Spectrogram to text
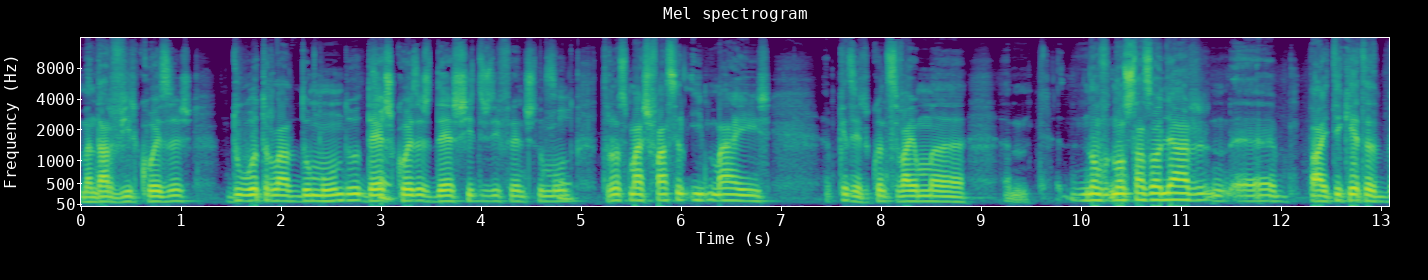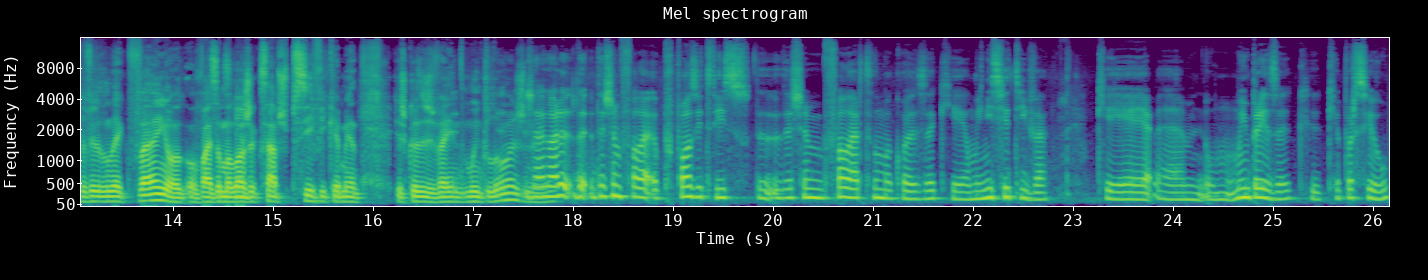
mandar vir coisas do outro lado do mundo, 10 coisas, 10 sítios diferentes do mundo, tornou-se mais fácil e mais Quer dizer, quando se vai a uma. hum, Não, não estás a olhar eh, para a etiqueta para ver de onde é que vem, ou, ou vais a uma loja que sabe especificamente que as coisas vêm de muito longe. Já não é? agora, de- deixa-me falar, a propósito disso, de- deixa-me falar-te de uma coisa que é uma iniciativa, que é hum, uma empresa que, que apareceu,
